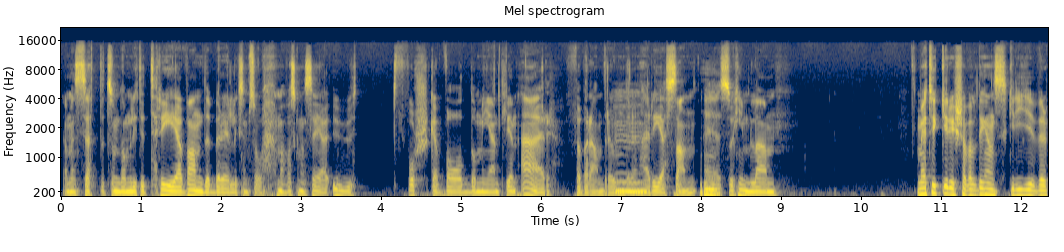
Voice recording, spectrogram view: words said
ja, men sättet som de lite trevande börjar liksom så, vad ska man säga, utforska vad de egentligen är för varandra under den här resan. Eh, så himla... Men jag tycker Isha Valdén skriver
